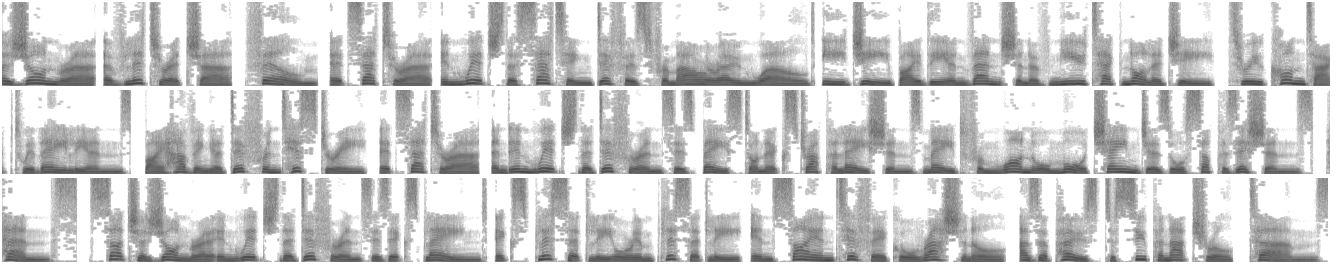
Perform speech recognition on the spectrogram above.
a genre of literature, film, etc., in which the setting differs from our own world e.g. by the invention of new technology, through contact with aliens, by having a different history, etc., and in which the difference is based on extrapolations made from one or more changes or suppositions, hence, such a genre in which the difference is explained explicitly or implicitly in scientific or rational, as opposed to supernatural, terms.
